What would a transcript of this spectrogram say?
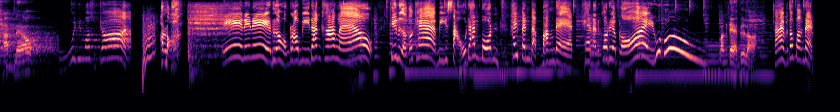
พัดแล้ว อุ้ยพี่โมสุดยอดอ๋อเหรอนี่นี่นี่เรือของเรามีด้านข้างแล้ว ที่เหลือก็แค่มีเสาด้านบนให้เป็นแบบบังแดด แค่นั้นก็เรียบร้อยวู้ฮู้บังแดดด้วยเหรอ ใช่มันต้องบังแดด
